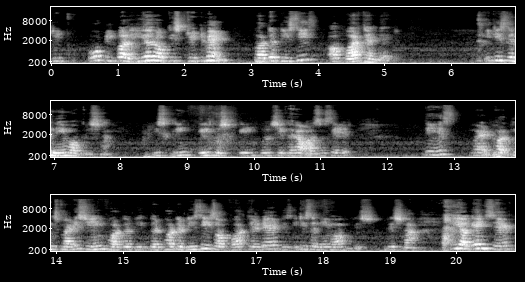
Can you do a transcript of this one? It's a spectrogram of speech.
treat O people here of this treatment for the disease of birth and death it is the name of Krishna is क्रीम क्रीम को क्रीम को शेखर also said this but for this medicine for the for the disease of birth and death this it is the name of Krishna he again said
